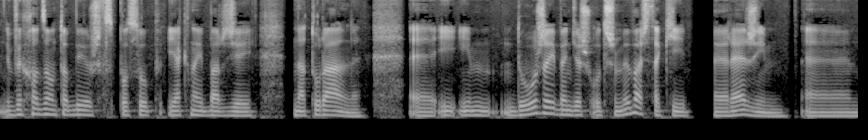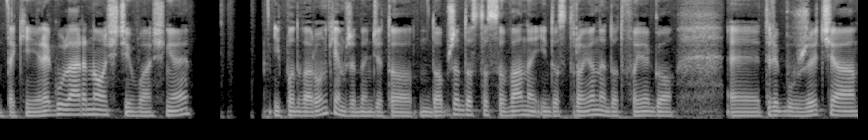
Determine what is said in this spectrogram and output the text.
wychodzą tobie już w sposób jak najbardziej naturalny. E, I im dłużej będziesz utrzymywać taki reżim, takiej regularności, właśnie, i pod warunkiem, że będzie to dobrze dostosowane i dostrojone do Twojego e, trybu życia,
